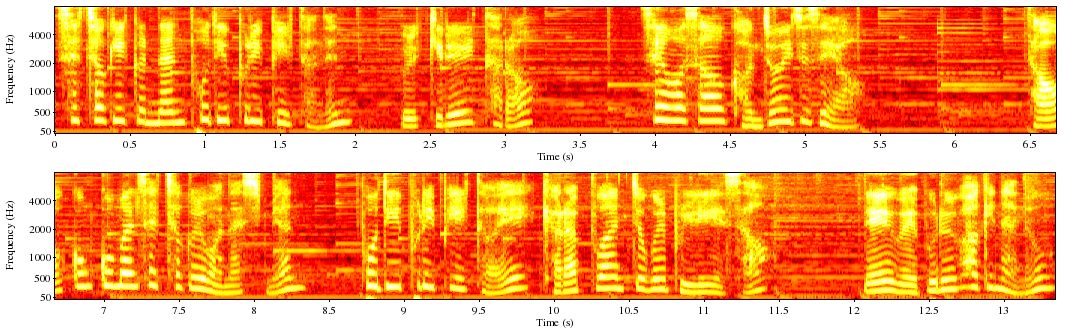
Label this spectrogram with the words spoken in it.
세척이 끝난 포디 프리 필터는 물기를 털어 세워서 건조해 주세요. 더 꼼꼼한 세척을 원하시면 포디 프리 필터의 결합부 한쪽을 분리해서 내 외부를 확인한 후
